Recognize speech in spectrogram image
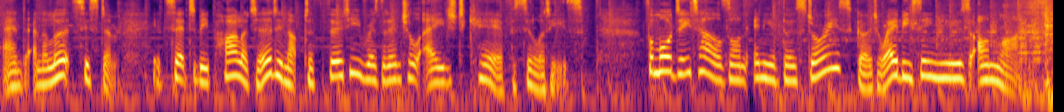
and an alert system. It's set to be piloted in up to 30 residential aged care facilities. For more details on any of those stories, go to ABC News Online.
